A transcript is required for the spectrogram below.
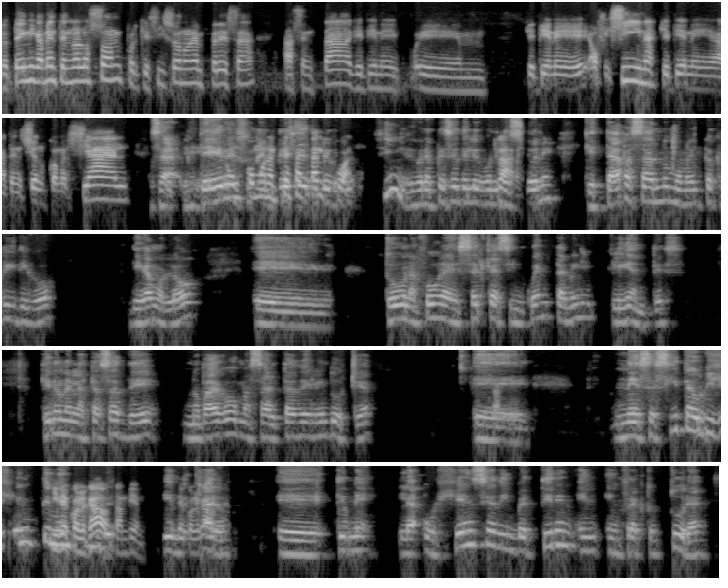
Pero técnicamente no lo son porque sí son una empresa asentada que tiene, em, que tiene oficinas, que tiene atención comercial. O sea, es, como una empresa, tal cual. Sí, es una empresa de telecomunicaciones que está pasando un momento crítico, digámoslo, eh, tuvo una fuga de cerca de 50.000 clientes, tiene una de las tasas de no pago más altas de la industria, eh, necesita urgentemente... Y de colgado también. Claro, eh, tiene la urgencia de invertir en, infraestructura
